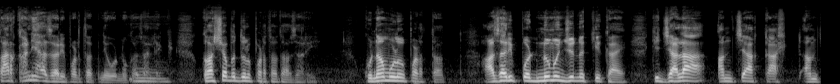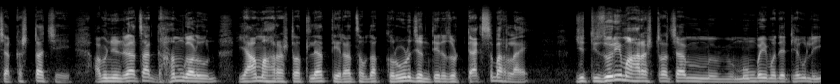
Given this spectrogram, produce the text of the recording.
कारखाने आजारी पडतात निवडणुका झाल्या की. कशाबद्दल पडतात आजारी? कुणामुळं पडतात? आजारी पडणं म्हणजे नक्की काय? की ज्याला आमच्या काष्ट आमच्या कष्टाचे आम्ही निळ्याचा घाम गाळून या महाराष्ट्रातल्या तेरा चौदा करोड जनतेने जो टॅक्स भरला आहे जी तिजोरी महाराष्ट्राच्या मुंबईमध्ये ठेवली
